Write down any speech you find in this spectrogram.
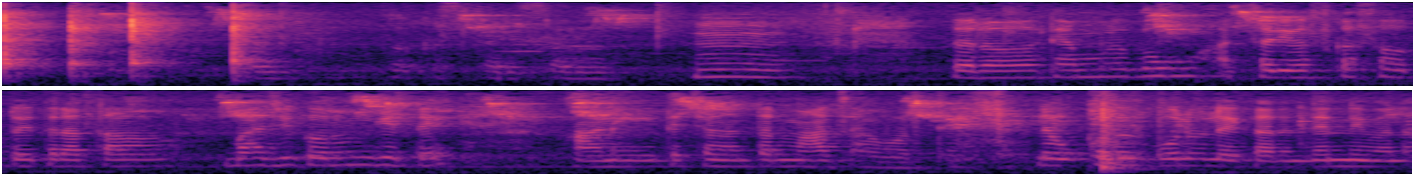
तर कसं तरी सगळं. हम्म. तर अ, त्यामुळे बघू आजचा दिवस कसा होतोय तर आता भाजी करून घेते आणि त्याच्यानंतर माझं आवडते लवकरच बोलवलंय कारण त्यांनी मला.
